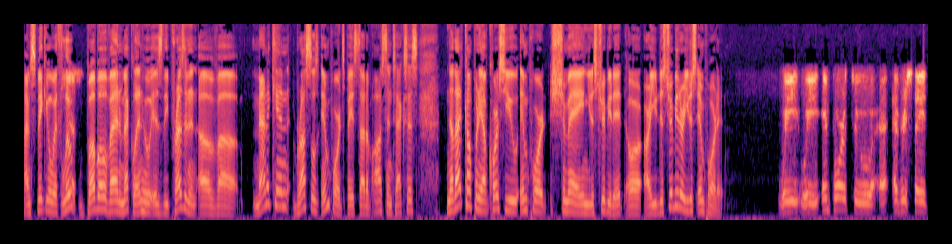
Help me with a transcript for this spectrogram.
I'm speaking with Luke yes. Bobo van Mechelen, who is the president of uh, Manneken Brussels Imports, based out of Austin, Texas. Now, that company, of course, you import Chimay and you distribute it, or are you distributor or you just import it? We we import to uh, every state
